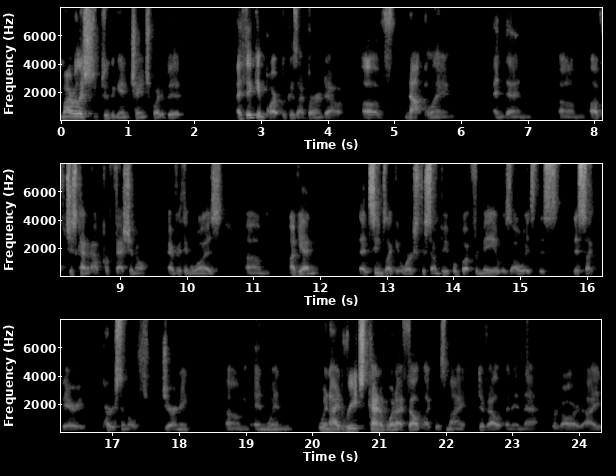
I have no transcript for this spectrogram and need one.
my relationship to the game changed quite a bit. I think in part because I burned out of not playing, and then um, of just kind of how professional everything was. Um, again, that seems like it works for some people, but for me, it was always this this like very personal journey. Um, and when when I'd reached kind of what I felt like was my development in that regard, I,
